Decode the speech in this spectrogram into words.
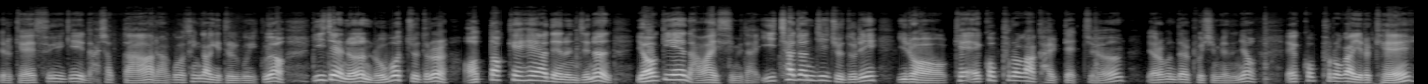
이렇게 수익이 나셨다라고 생각이 들고 있고요. 이제는 로봇주들을 어떻게 해야 되는지는 여기에 나와 있습니다. 2차 전지주들이 이렇게 에코프로가 갈 때쯤 여러분들 보시면은요. 에코프로가 이렇게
